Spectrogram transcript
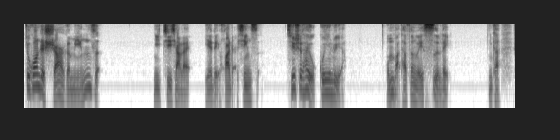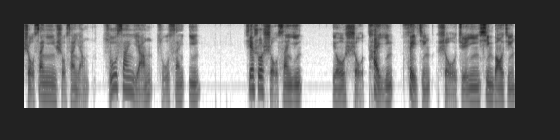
就光这十二个名字，你记下来也得花点心思。其实它有规律啊，我们把它分为四类。你看，手三阴，手三阳，足三阳，足三阴。先说手三阴，有手太阴。肺经、手厥阴心包经、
